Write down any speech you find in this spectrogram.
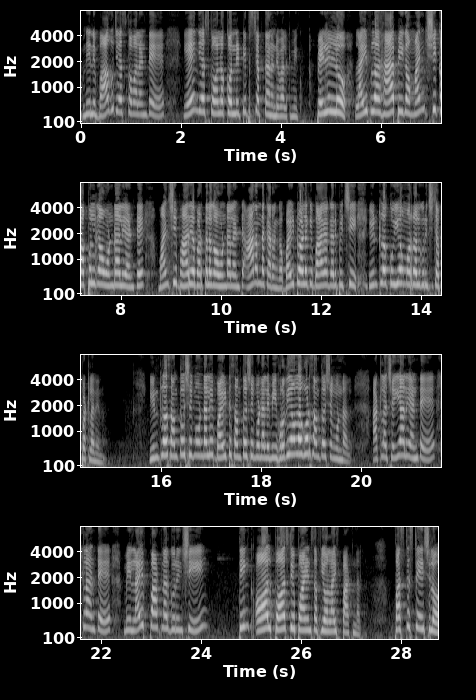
దీన్ని బాగు చేసుకోవాలంటే ఏం చేసుకోవాలో కొన్ని టిప్స్ చెప్తానండి వాళ్ళకి మీకు. పెళ్ళిళ్ళు లైఫ్లో హ్యాపీగా మంచి కపుల్గా ఉండాలి అంటే మంచి భార్య భర్తలుగా ఉండాలంటే ఆనందకరంగా బయట వాళ్ళకి బాగా కనిపించి ఇంట్లో కుయ్యో మొర్రోల గురించి చెప్పట్లా నేను. ఇంట్లో సంతోషంగా ఉండాలి బయట సంతోషంగా ఉండాలి మీ హృదయంలో కూడా సంతోషంగా ఉండాలి. అట్లా చేయాలి అంటే ఎట్లా అంటే మీ లైఫ్ పార్ట్నర్ గురించి think all positive points of your life partner. First స్టేజ్లో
